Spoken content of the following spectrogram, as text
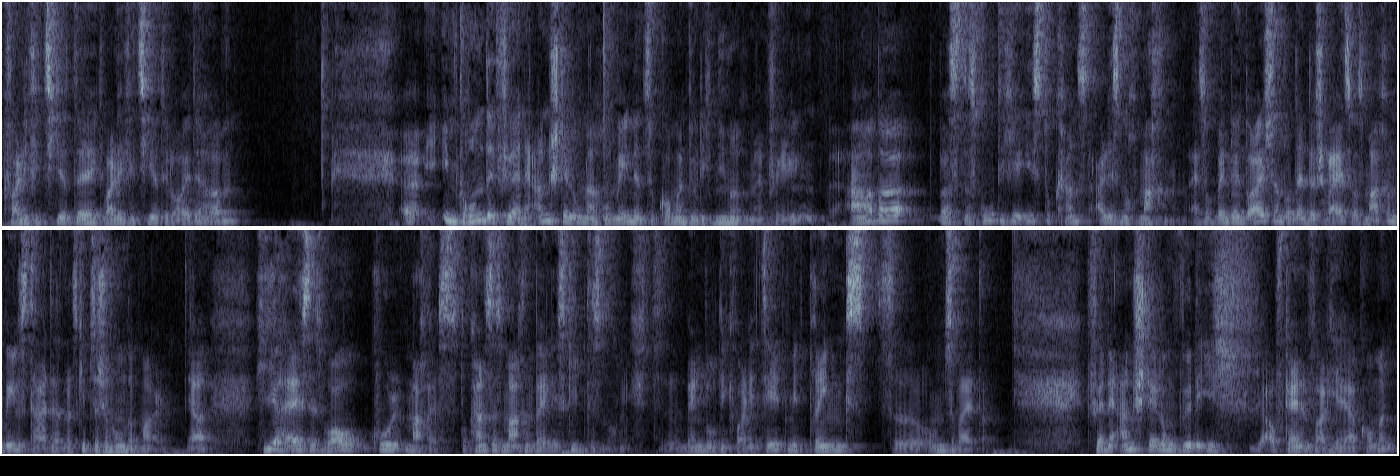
qualifizierte, qualifizierte Leute haben. Äh, Im Grunde für eine Anstellung nach Rumänien zu kommen, würde ich niemandem empfehlen. Aber was das Gute hier ist, du kannst alles noch machen. Also wenn du in Deutschland oder in der Schweiz was machen willst, das gibt es ja schon hundertmal. Ja? Hier heißt es, wow, cool, mach es. Du kannst es machen, weil es gibt es noch nicht. Wenn du die Qualität mitbringst äh, und so weiter. Für eine Anstellung würde ich auf keinen Fall hierher kommen.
